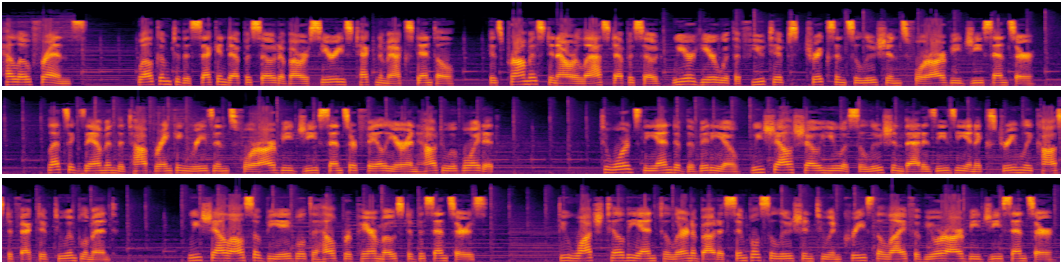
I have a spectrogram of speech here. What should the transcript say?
Hello friends. Welcome to the second episode of our series Technomax Dental. As promised in our last episode, we are here with a few tips, tricks and solutions for RVG sensor. Let's examine the top ranking reasons for RVG sensor failure and how to avoid it. Towards the end of the video, we shall show you a solution that is easy and extremely cost effective to implement. We shall also be able to help repair most of the sensors. Do watch till the end to learn about a simple solution to increase the life of your RVG sensor.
